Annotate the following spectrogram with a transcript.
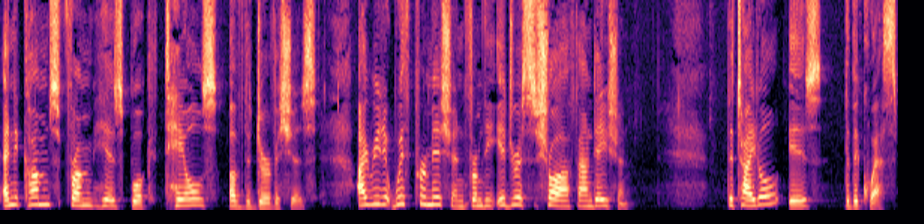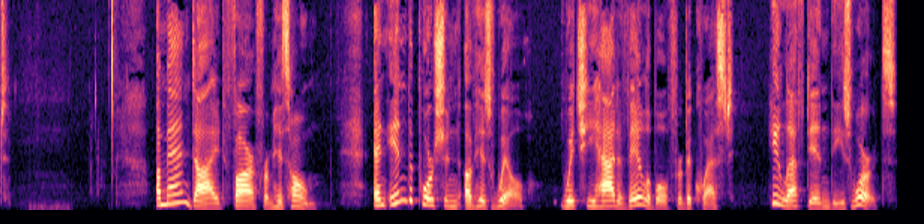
and it comes from his book Tales of the Dervishes. I read it with permission from the Idries Shah Foundation. The title is The Bequest. A man died far from his home, and in the portion of his will which he had available for bequest, he left in these words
